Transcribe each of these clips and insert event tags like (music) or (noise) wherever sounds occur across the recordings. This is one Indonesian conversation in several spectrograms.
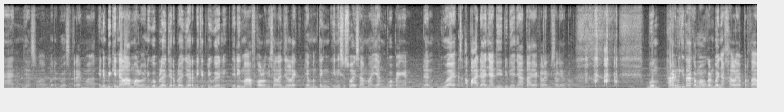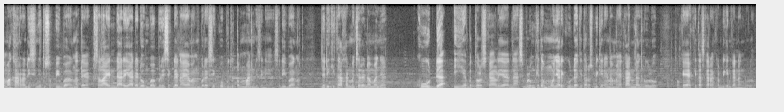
Semua bar gue sih keren banget. Ini bikinnya lama loh. Ini gue belajar belajar dikit juga nih. Jadi maaf kalau misalnya jelek. Yang penting ini sesuai sama yang gue pengen. Dan gue apa adanya di dunia nyata ya kalian bisa lihat tuh (laughs) Boom, hari ini kita akan melakukan banyak hal ya. Pertama karena di sini tuh sepi banget ya. Selain dari ada domba berisik dan ayam yang berisik, gue butuh teman di sini ya. Sedih banget. Jadi kita akan mencari namanya kuda. Iya betul sekali ya. Nah sebelum kita mau nyari kuda, kita harus bikin yang namanya kandang dulu. Oke ya, kita sekarang akan bikin kandang dulu.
